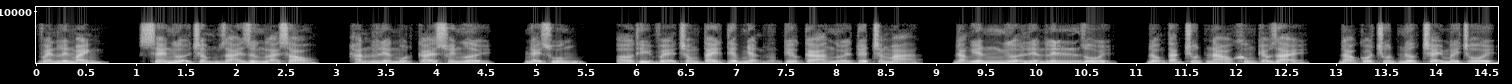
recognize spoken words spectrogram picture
vén lên mảnh, xe ngựa chậm rãi dừng lại sau, hắn liền một cái xoay người, nhảy xuống, ở thị vệ trong tay tiếp nhận kia cả người tuyết trắng mã, đặng yên ngựa liền lên rồi, động tác chút nào không kéo dài, đảo có chút nước chảy mây trôi.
